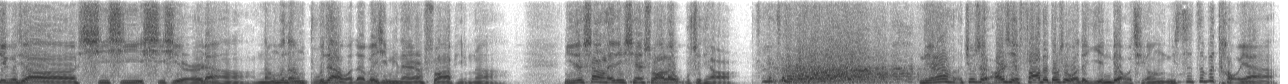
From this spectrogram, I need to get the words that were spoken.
这个叫西西西西人儿的啊，能不能不在我的微信平台上刷屏啊？你这上来就先刷了五十条，你让就是，而且发的都是我的银表情，你是这么讨厌啊？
